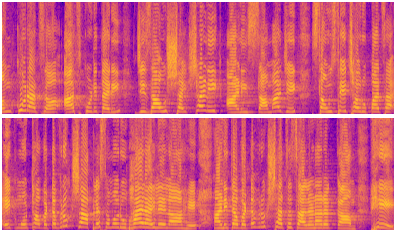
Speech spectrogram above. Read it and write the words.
अंकुराचं आज कुठेतरी जिजाऊ शैक्षणिक आणि सामाजिक संस्थेच्या रूपाचा एक मोठा वटवृक्ष आपल्यासमोर उभा राहिलेला आहे. आणि त्या वटवृक्षाचं चालणारं काम हे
